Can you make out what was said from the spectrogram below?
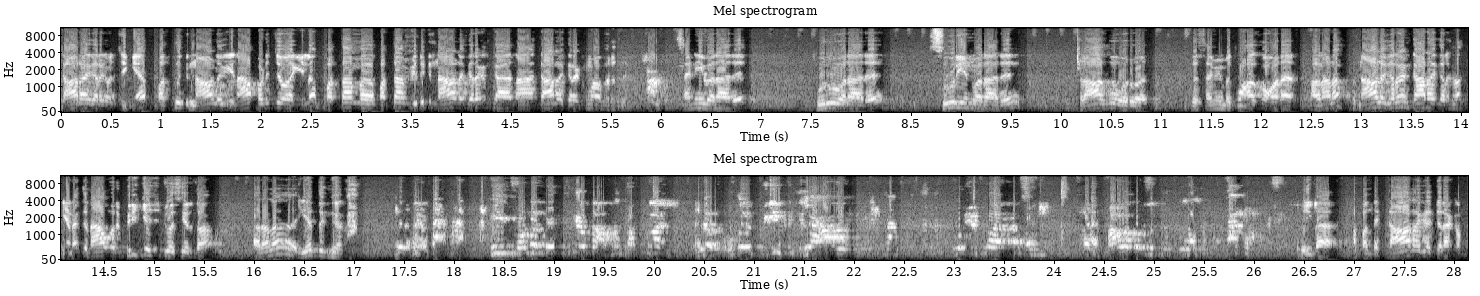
காராகிரகம் வச்சீங்க. பத்துக்கு நாலு. நான் படிச்ச வகையில பத்தாம் பத்தாம் வீட்டுக்கு நாலு கிரகம் கா- நா- காராகிரகமா வருது. சனி வராரு குரு வராரு சூரியன் வராரு ராகு வருவார். இந்த சமீபத்து ராகும் வராரு. அதனால நாலு கிரகம் காராகிரகம் எனக்கு நான் ஒரு பிரிகேஜி ஜோசியர் தான். அதனால ஏத்துங்க நீ சொன்ன தப்பா இல்ல. சரிங்களா அப்ப அந்த காரக கிரகம்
